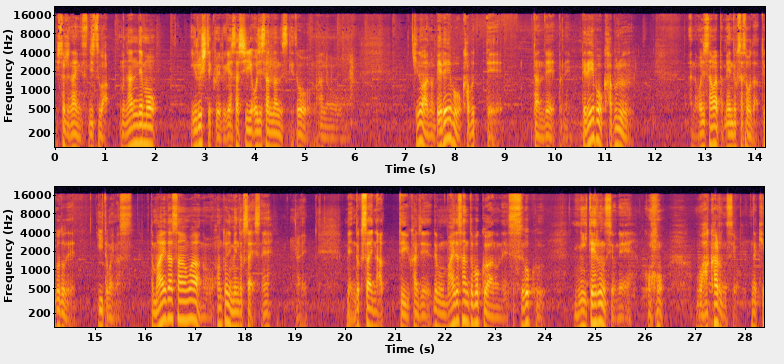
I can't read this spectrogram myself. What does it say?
人じゃないんです実は。何でも許してくれる優しいおじさんなんですけどあの昨日はあのベレー帽をかぶってたんでやっぱねベレー帽をかぶるあのおじさんはやっぱ面倒くさそうだということでいいと思います。前田さんはあの本当に面倒くさいですね。はい。面倒くさいなっていう感じででも前田さんと僕はあのねすごく似てるんですよね。こう分かるんですよ。昨日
